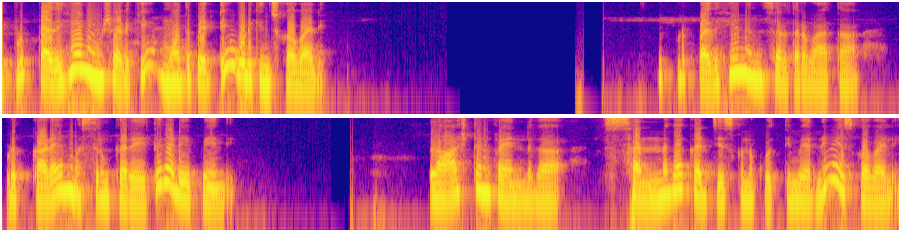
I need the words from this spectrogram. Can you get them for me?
ఇప్పుడు పదిహేను నిమిషాలకి మూత పెట్టి ఉడికించుకోవాలి. ఇప్పుడు పదిహేను నిమిషాల తర్వాత ఇప్పుడు కడాయి మష్రూమ్ కర్రీ అయితే రెడీ అయిపోయింది. లాస్ట్ అండ్ ఫైనల్గా సన్నగా కట్ చేసుకున్న కొత్తిమీరని వేసుకోవాలి.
